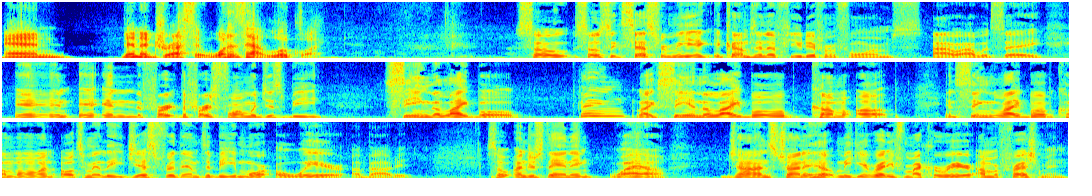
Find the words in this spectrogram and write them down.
and then address it. What does that look like? So, so success for me, it, it comes in a few different forms. I, I would say, and, and and the first the first form would just be seeing the light bulb, thing, like seeing the light bulb come up and seeing the light bulb come on. Ultimately, just for them to be more aware about it. So, understanding, wow, John's trying to help me get ready for my career. I'm a freshman.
